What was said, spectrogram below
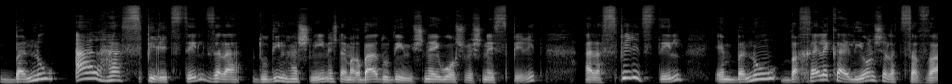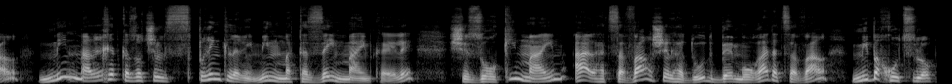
בנו על הספיריט סטיל, זה לדודים השניים, יש להם ארבעה דודים, שני ווש ושני ספיריט, על הספיריט סטיל הם בנו בחלק העליון של הצוואר מין מערכת כזאת של ספרינקלרים, מין מתזי מים כאלה, שזורקים מים על הצוואר של הדוד במורד הצוואר מבחוץ לו.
